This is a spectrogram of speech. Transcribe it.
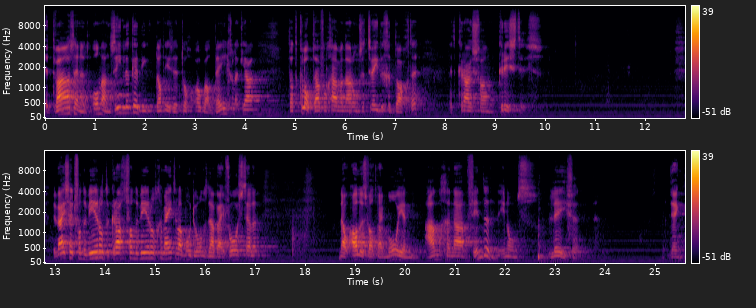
het dwaze en het onaanzienlijke, die, dat is het toch ook wel degelijk. Ja, dat klopt. Daarvoor gaan we naar onze tweede gedachte, het kruis van Christus. De wijsheid van de wereld, de kracht van de wereld, gemeente, wat moeten we ons daarbij voorstellen? Nou, alles wat wij mooi en aangenaam vinden in ons leven. Denk.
